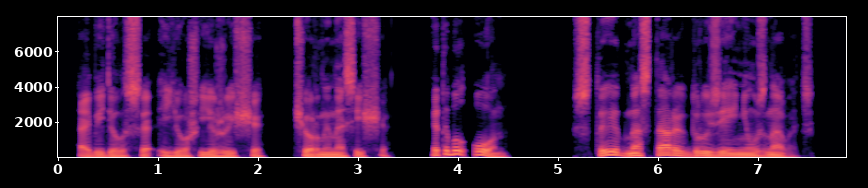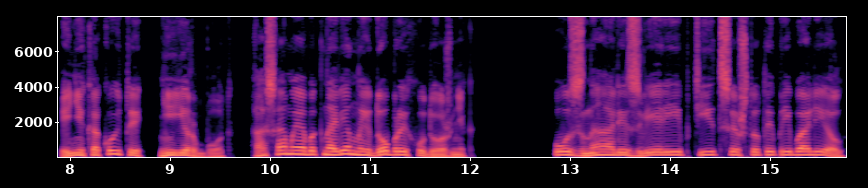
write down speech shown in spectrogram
— обиделся еж-ежище, черный носище. Это был он. Стыдно старых друзей не узнавать. И никакой ты не ербод, а самый обыкновенный добрый художник. Узнали звери и птицы, что ты приболел,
